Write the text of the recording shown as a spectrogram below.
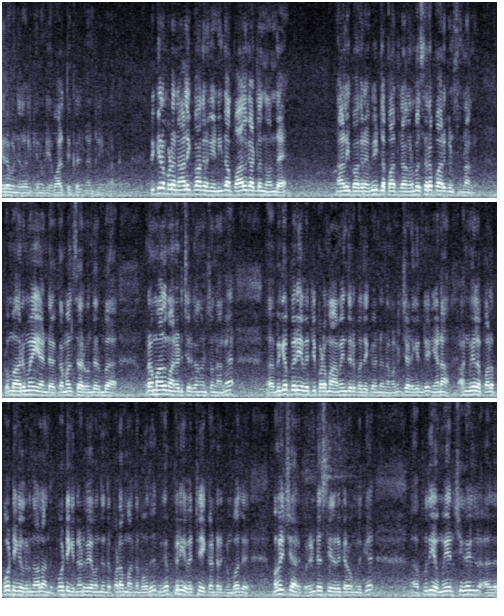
இரவு நிழலுக்கு என்னுடைய வாழ்த்துக்கள். நன்றி வணக்கம். விக்ரம் படம் நாளைக்கு பார்க்குறேங்க இன்றைக்கி தான் பால்காட்டிலேருந்து வந்தேன். நாளைக்கு பார்க்குறேன் வீட்டில் பார்த்துட்டாங்க ரொம்ப சிறப்பாக இருக்குன்னு சொன்னாங்க. ரொம்ப அருமை. அண்ட் கமல் சார் வந்து ரொம்ப பிரமாதமாக நடிச்சிருக்காங்கன்னு சொன்னாங்க. மிகப்பெரிய வெற்றி படமாக அமைந்திருப்பதை கண்டு நான் மகிழ்ச்சி அடைகின்றேன். ஏன்னா அண்மையில் பல போட்டிகள் இருந்தாலும் அந்த போட்டிக்கு நடுவே வந்து இந்த படம் வந்தபோது மிகப்பெரிய வெற்றியை கண்டிருக்கும் போது மகிழ்ச்சியாக இருக்கும். இண்டஸ்ட்ரியில் இருக்கிறவங்களுக்கு புதிய முயற்சிகள் அது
